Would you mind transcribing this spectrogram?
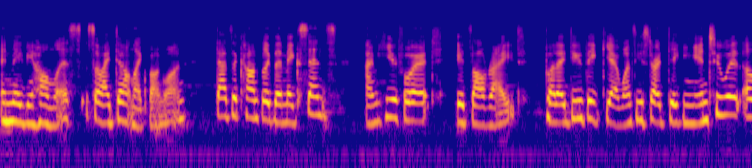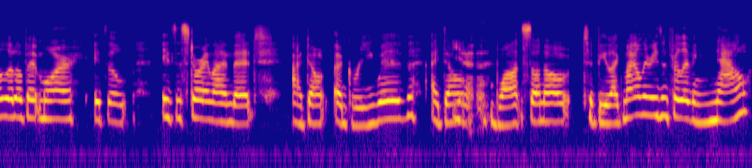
and made me homeless, so I don't like Bangwan. That's a conflict that makes sense. I'm here for it. It's alright. But I do think, yeah, once you start digging into it a little bit more, it's a it's a storyline that I don't agree with. I don't Yeah. want Sono to be like, my only reason for living now,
